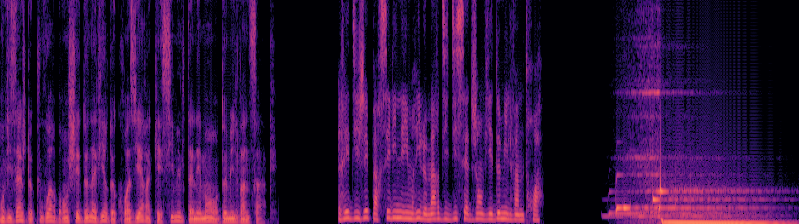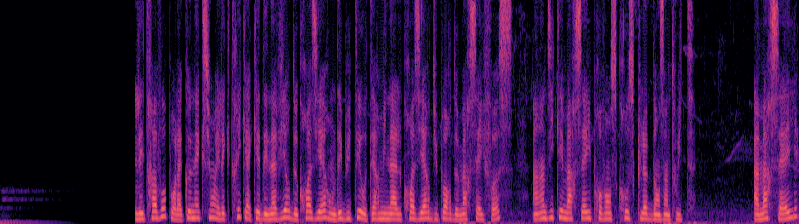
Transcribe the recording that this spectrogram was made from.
envisage de pouvoir brancher deux navires de croisière à quai simultanément en 2025. Rédigé par Céline Imri le mardi 17 janvier 2023. Les travaux pour la connexion électrique à quai des navires de croisière ont débuté au terminal croisière du port de Marseille-Fosse, a indiqué Marseille Provence Cruise Club dans un tweet. À Marseille,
